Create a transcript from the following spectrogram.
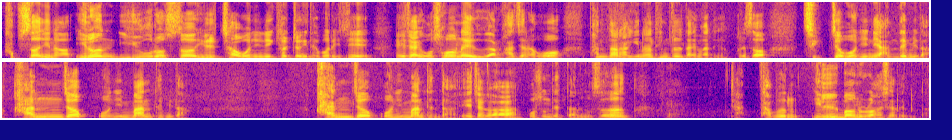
합선이나 이런 이유로서 일차 원인이 결정이 돼버리지 애자의 오손에 의한 화재라고 판단하기는 힘들다 이 말이에요. 그래서 직접 원인이 안 됩니다. 간접 원인만 됩니다. 간접 원인만 된다. 애자가 오손됐다는 것은 자, 답은 1번으로 하셔야 됩니다.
